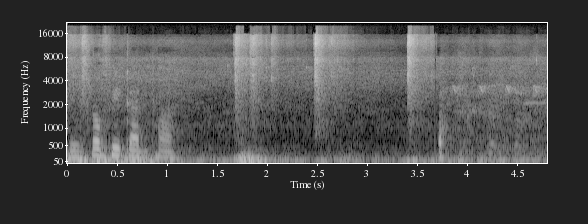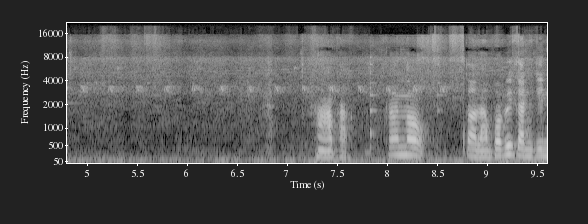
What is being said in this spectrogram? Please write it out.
มีส้มพี่กันค่ะหาผักข้างนอกตอนหลังพอพี่กันกิน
